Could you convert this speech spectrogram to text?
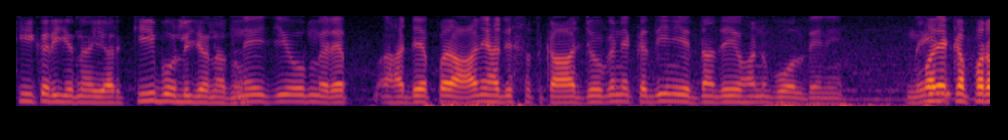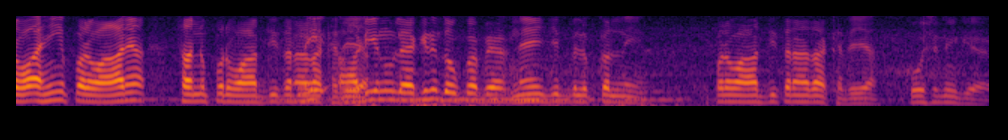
ਕੀ ਕਰੀ ਜਾਂਦਾ ਯਾਰ? ਕੀ ਬੋਲੀ ਜਾਂਦਾ ਤੂੰ? ਨਹੀਂ ਜੀ ਉਹ ਮੇਰੇ ਸਾਡੇ ਭਰਾ ਨੇ ਸਾਡੇ ਸਤਿਕਾਰਯੋਗ ਨੇ ਕਦੀ ਨਹੀਂ ਇਦਾਂ ਦੇ ਸਾਨੂੰ ਬੋਲਦੇ ਨਹੀਂ। ਪਰ ਇੱਕ ਪਰਿਵਾਰ ਹੀ ਪਰਿਵਾਰ ਆ ਸਾਨੂੰ ਪਰਿਵਾਰ ਦੀ ਤਰ੍ਹਾਂ ਰੱਖਦੇ ਆ। ਨੂੰ ਲੈ ਕੇ ਨਹੀਂ ਦੌਕਾ ਪਿਆ? ਨਹੀਂ ਜੀ ਬਿਲਕੁਲ ਨਹੀਂ। ਪਰਿਵਾਰ ਦੀ ਤਰ੍ਹਾਂ ਰੱਖਦੇ ਆ। ਕੁਛ ਨਹੀਂ ਗਿਆ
